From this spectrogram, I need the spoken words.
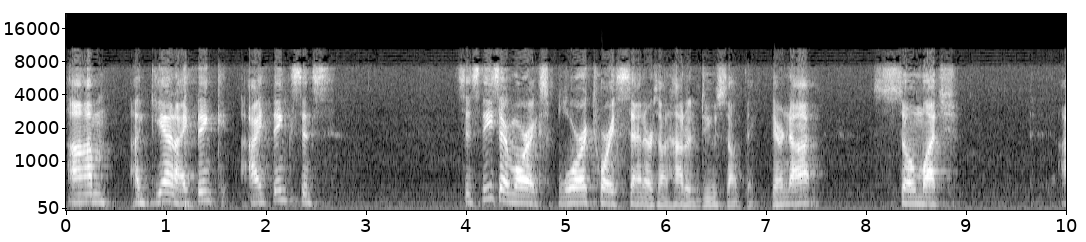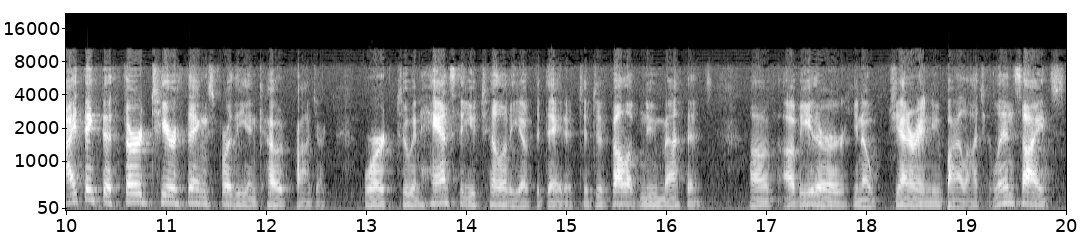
Um, again, I think I think since since these are more exploratory centers on how to do something, they're not so much. I think the third tier things for the ENCODE project were to enhance the utility of the data, to develop new methods of, of either you know generating new biological insights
